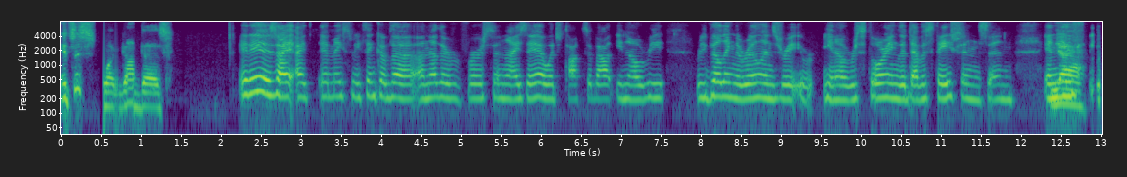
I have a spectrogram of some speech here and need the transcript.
it's just what God does. It is. I, I it makes me think of the another verse in Isaiah which talks about you know re rebuilding the ruins, re, you know restoring the devastations, and and yeah. you've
